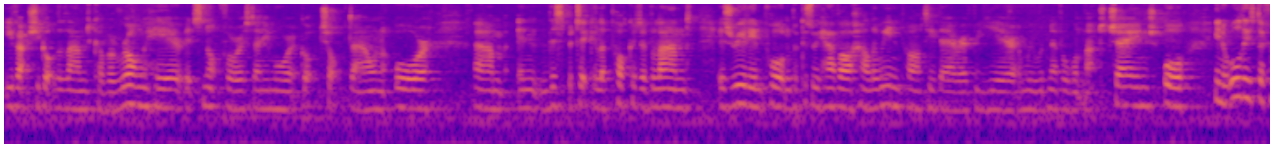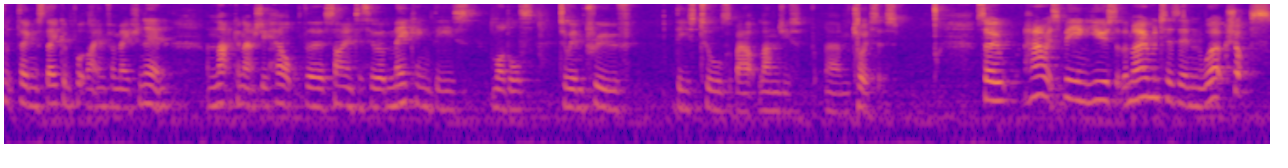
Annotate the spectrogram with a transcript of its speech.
you've actually got the land cover wrong here, it's not forest anymore, it got chopped down, or um, in this particular pocket of land is really important because we have our Halloween party there every year and we would never want that to change. Or, you know, all these different things, they can put that information in and that can actually help the scientists who are making these models to improve these tools about land use um, choices. So how it's being used at the moment is in workshops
